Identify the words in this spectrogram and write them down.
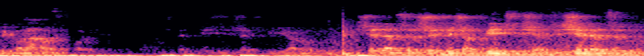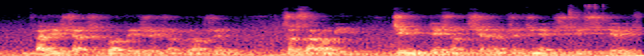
wykonano w kwocie 46 milionów 765 tysięcy 723 zł 60 groszy, co stanowi 97,39%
